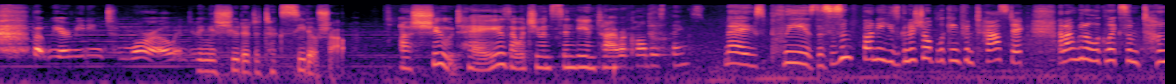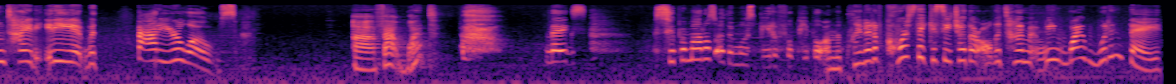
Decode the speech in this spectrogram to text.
But we are meeting tomorrow and doing a shoot at a tuxedo shop. A shoot, hey? Is that what you and Cindy and Tyra call these things? Megs, please, this isn't funny. He's gonna show up looking fantastic, and I'm gonna look like some tongue-tied idiot with fat earlobes. Uh, fat what? Megs, supermodels are the most beautiful people on the planet. Of course they kiss each other all the time. I mean, why wouldn't they?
